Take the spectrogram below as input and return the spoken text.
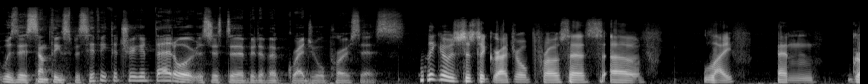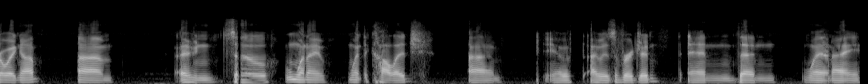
was there something specific that triggered that or it was just a bit of a gradual process i think it was just a gradual process of life and growing up um, i mean so when i went to college um, you know i was a virgin. And then when i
